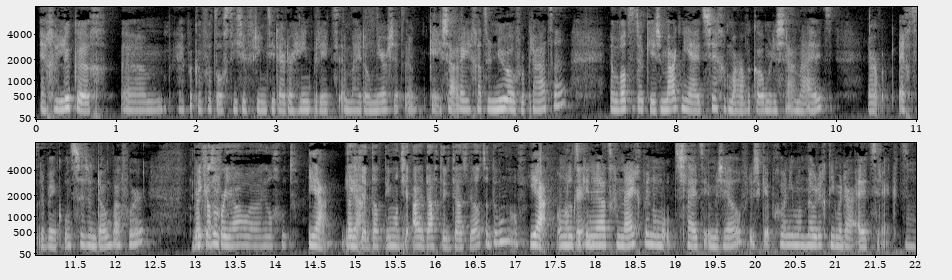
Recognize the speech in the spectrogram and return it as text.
En gelukkig ehm, heb ik een fantastische vriend die daar doorheen prikt en mij dan neerzet. Oké, Sarah, je gaat er nu over praten. En wat het ook is, maakt niet uit, zeg het maar, we komen er samen uit. Daar, echt, daar ben ik ontzettend dankbaar voor. Werkt dat voor jou eh, heel goed? Ja, Dat, ja. je, dat iemand je uitdaagt om dat wel te doen? Of? Ja, omdat ik inderdaad geneigd ben om me op te sluiten in mezelf. Dus ik heb gewoon iemand nodig die me daar uittrekt. Mm.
